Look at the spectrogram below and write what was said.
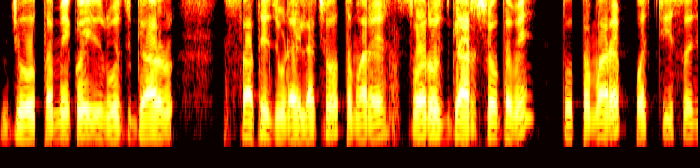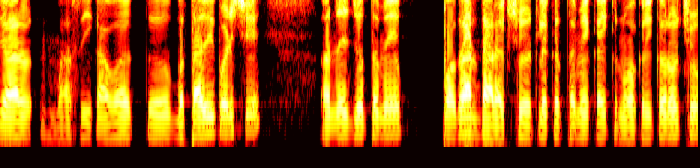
જો તમે કોઈ રોજગાર સાથે જોડાયેલા છો. તમારે સ્વરોજગાર છો તમે, તો તમારે પચીસ હજાર માસિક આવક બતાવવી પડશે. અને જો તમે પગાર ધારક છો, એટલે કે તમે કંઈક નોકરી કરો છો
